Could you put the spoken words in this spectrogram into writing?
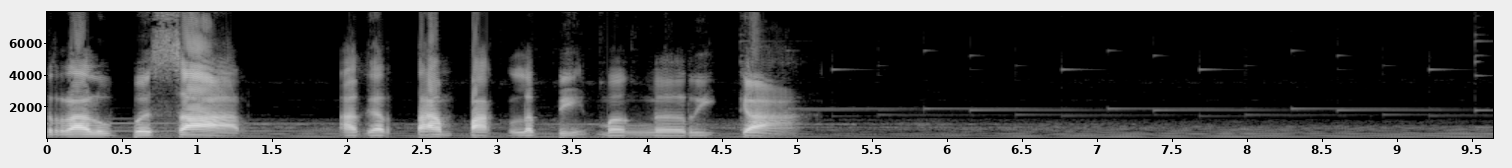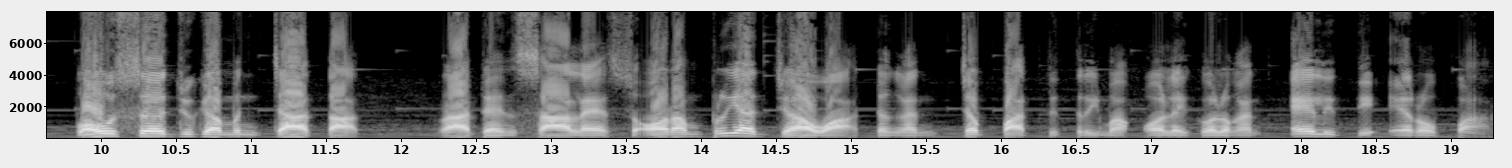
terlalu besar agar tampak lebih mengerikan. Pause juga mencatat Raden Saleh seorang pria Jawa dengan cepat diterima oleh golongan elit di Eropa.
